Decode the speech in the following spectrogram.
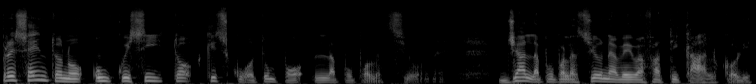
presentano un quesito che scuote un po' la popolazione. Già la popolazione aveva fatto i calcoli,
